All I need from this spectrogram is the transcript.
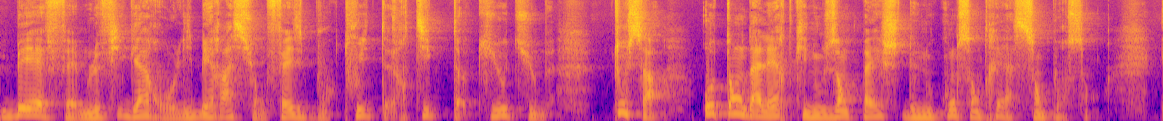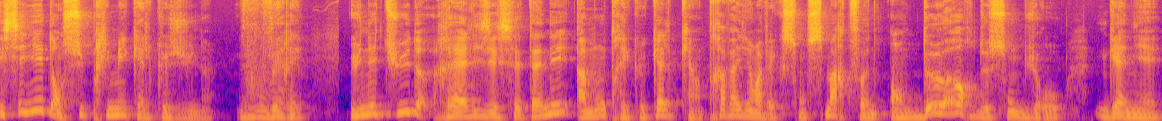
BFM, Le Figaro, Libération, Facebook, Twitter, TikTok, YouTube, tout ça, autant d'alertes qui nous empêchent de nous concentrer à 100%. Essayez d'en supprimer quelques-unes, vous verrez. Une étude réalisée cette année a montré que quelqu'un travaillant avec son smartphone en dehors de son bureau gagnait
